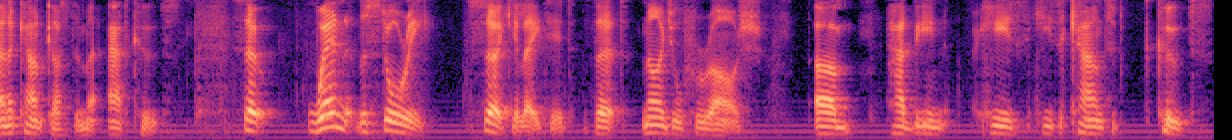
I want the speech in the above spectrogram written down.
an account customer at Coutts. So when the story circulated that Nigel Farage um, had been his his account at Coutts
